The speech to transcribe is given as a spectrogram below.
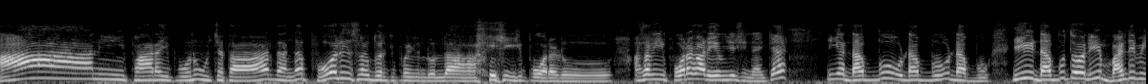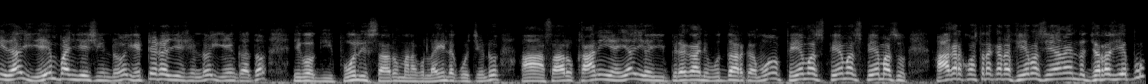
ఆని పాడైపోను ఉచితార్థంగా పోలీసులకు దొరికిపోయిండుల్లా ఈ పోరడు. అసలు ఈ పోరగాడు ఏం చేసిండంటే ఇక డబ్బు డబ్బు డబ్బు. ఈ డబ్బుతోని బండి మీద ఏం పని చేసిండో ఎట్టెట చేసిండో ఏం కథో ఇగో ఈ పోలీస్ సారు మనకు లైన్లోకి వచ్చిండు. ఆ సారు కానీ అయ్యా ఇక ఈ పిల్లగాని ఉద్దారకము. ఫేమస్ ఫేమస్ ఫేమస్. ఆఖరికి వస్తారు కదా ఫేమస్ ఏమైందో జర్ర చెప్పు.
